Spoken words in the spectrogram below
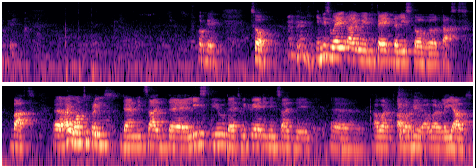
Okay. Okay. So, in this way I will take the list of uh, tasks, but uh, I want to print them inside the list view that we created inside the uh, our our view, our layout.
